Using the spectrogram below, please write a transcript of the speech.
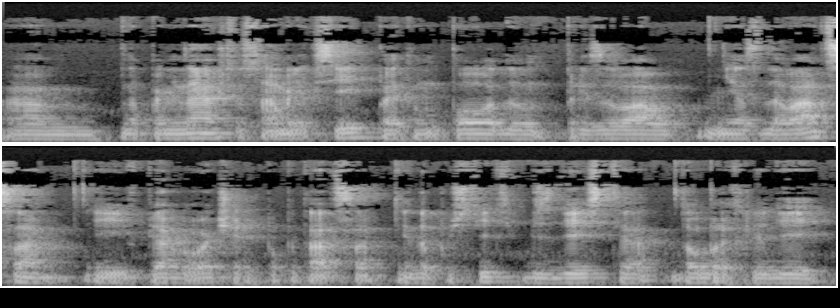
Эм, напоминаю, что сам Алексей по этому поводу призывал не сдаваться и в первую очередь попытаться не допустить бездействия добрых людей.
